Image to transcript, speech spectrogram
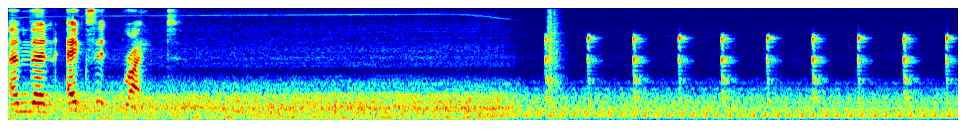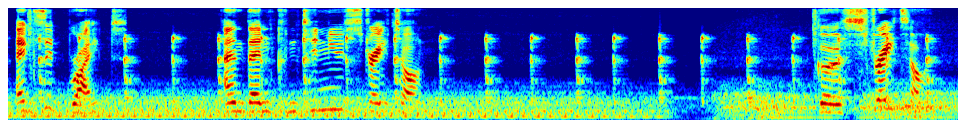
and then exit right. Exit right, and then continue straight on. Go straight on.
